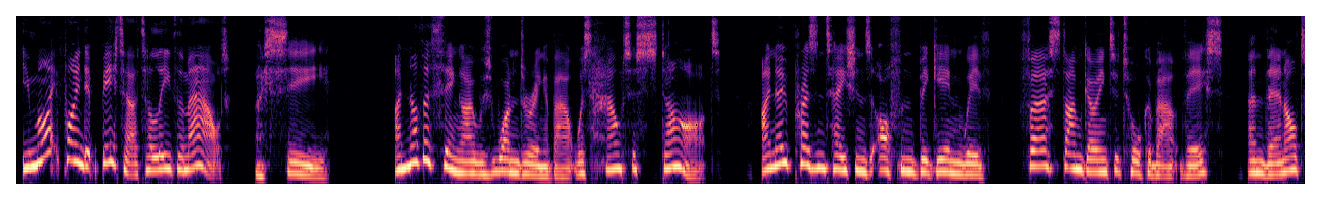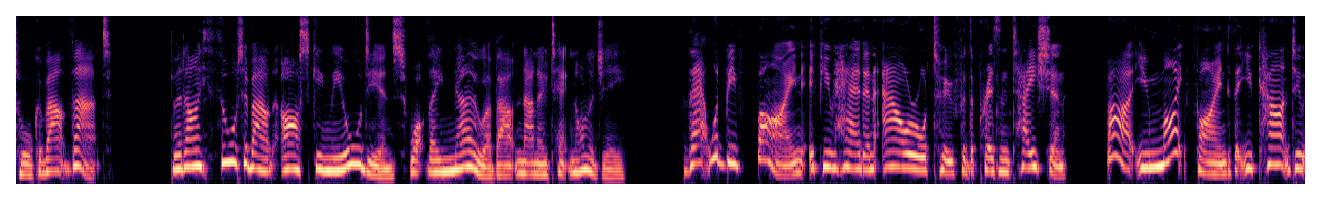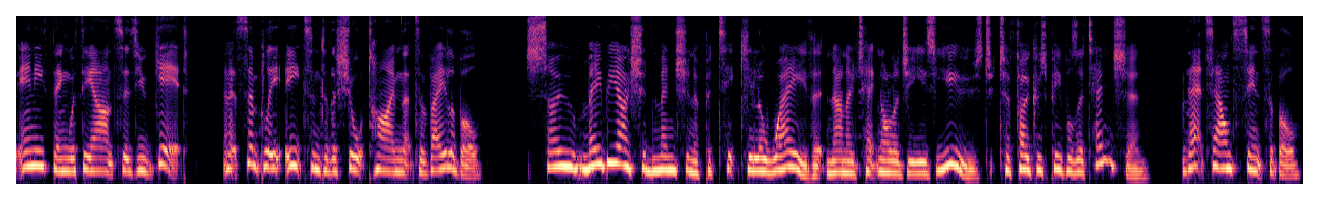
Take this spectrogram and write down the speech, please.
You might find it better to leave them out. I see. Another thing I was wondering about was how to start. I know presentations often begin with First, I'm going to talk about this, and then I'll talk about that. But I thought about asking the audience what they know about nanotechnology. That would be fine if you had an hour or two for the presentation, but you might find that you can't do anything with the answers you get, and it simply eats into the short time that's available. So maybe I should mention a particular way that nanotechnology is used to focus people's attention. That sounds sensible.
